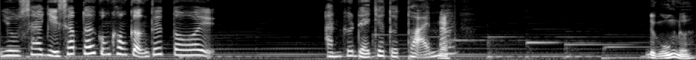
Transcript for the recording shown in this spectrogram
Dù sao gì sắp tới cũng không cần tới tôi. Anh cứ để cho tôi thoải mái. Nè. Đừng uống nữa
